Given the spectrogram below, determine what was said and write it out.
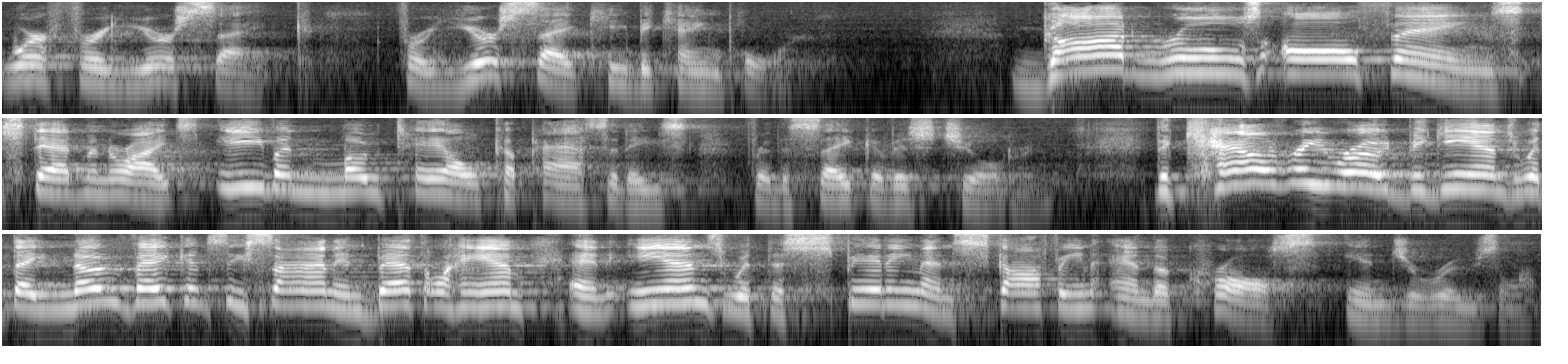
were for your sake. For your sake, he became poor. God rules all things, Stedman writes, even motel capacities for the sake of his children. The Calvary Road begins with a no vacancy sign in Bethlehem and ends with the spitting and scoffing and the cross in Jerusalem.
